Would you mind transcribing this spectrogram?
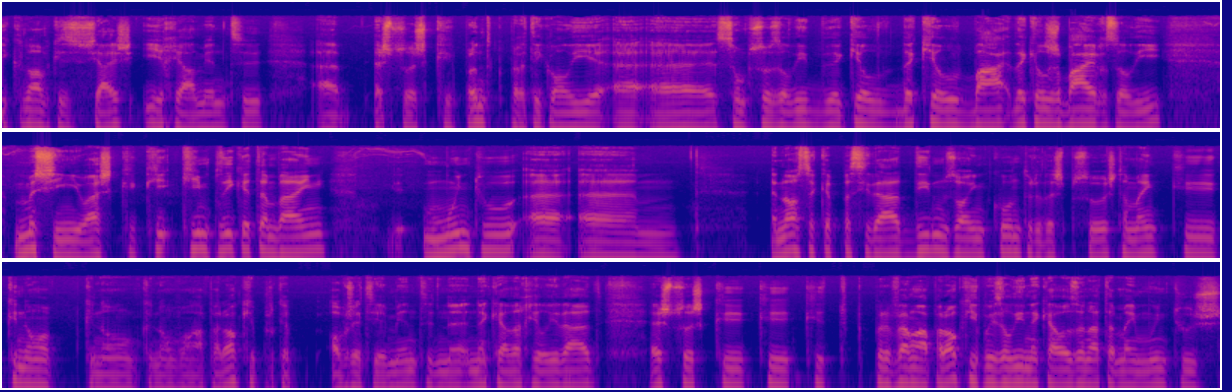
económicas e sociais e realmente ah, as pessoas que, pronto, que praticam ali ah, ah, são pessoas ali daquele, daquele ba daqueles bairros ali, mas sim, eu acho que, que, que implica também muito a a nossa capacidade de irmos ao encontro das pessoas também que, que, não, que, não, que não vão à paróquia, porque objetivamente na, naquela realidade as pessoas que, que, que, vão à paróquia e depois ali naquela zona há também muitos,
